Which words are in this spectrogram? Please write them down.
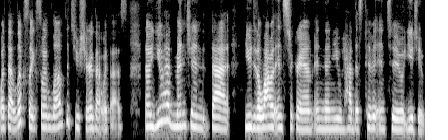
what that looks like. So i love that you shared that with us. Now you had mentioned that you did a lot with Instagram and then you had this pivot into YouTube.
